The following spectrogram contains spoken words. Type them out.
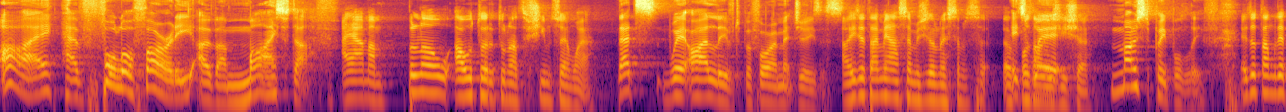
I have full authority over my stuff. A já mám plnou autoritu nad vším, co je moje. That's where I lived before I met Jesus. A víte, tam já jsem žil, než jsem se eh, poznal Ježíše. most people live. Je to tam, kde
